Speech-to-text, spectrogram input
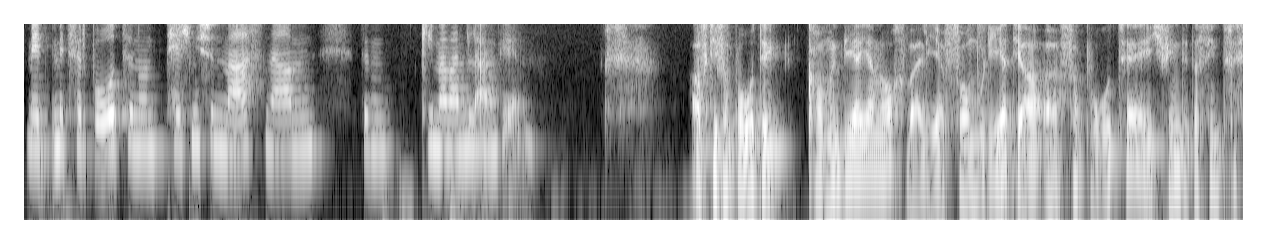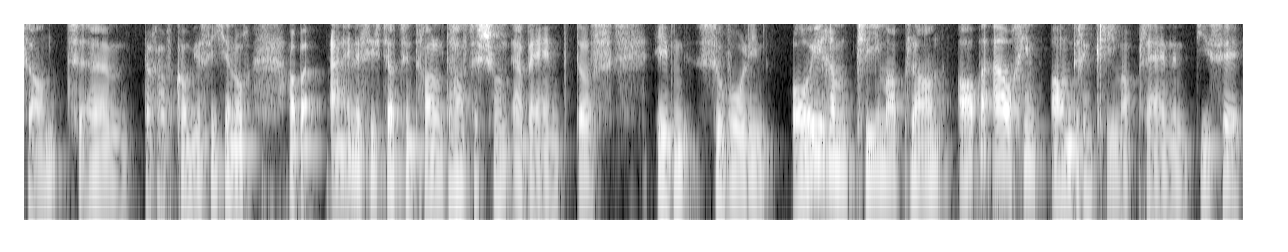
mit, mit Verboten und technischen Maßnahmen den Klimawandel angehen. Auf die Verbote kommen wir ja noch, weil ihr formuliert ja äh, Verbote. Ich finde das interessant. Ähm, darauf kommen wir sicher noch. Aber eines ist ja zentral, und da hast du es schon erwähnt, dass eben sowohl in eurem Klimaplan, aber auch in anderen Klimaplänen diese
